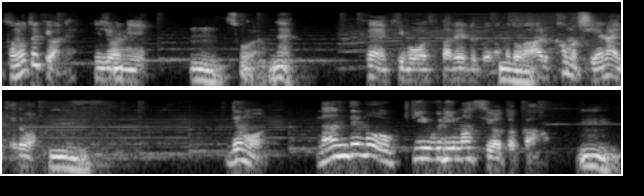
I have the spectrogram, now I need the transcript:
その時はね、非常にうん。そうだよね。ね、希望を絶たれるようなことがあるかもしれないけど、うん。でも、何でも起きうりますよとか、うん。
